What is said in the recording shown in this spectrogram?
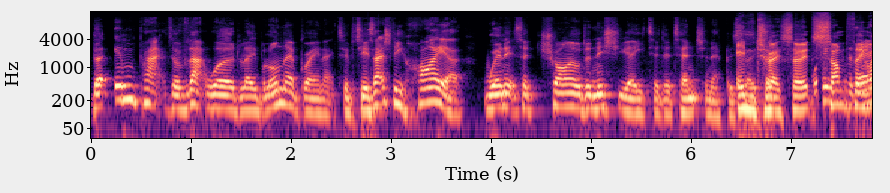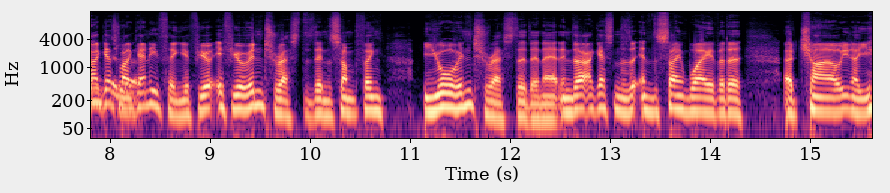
the impact of that word label on their brain activity is actually higher when it's a child initiated attention episode. Interest. So, so it's something, I guess, like anything. If you're, if you're interested in something, you're interested in it. And I guess in the, in the same way that a, a child, you know, you,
